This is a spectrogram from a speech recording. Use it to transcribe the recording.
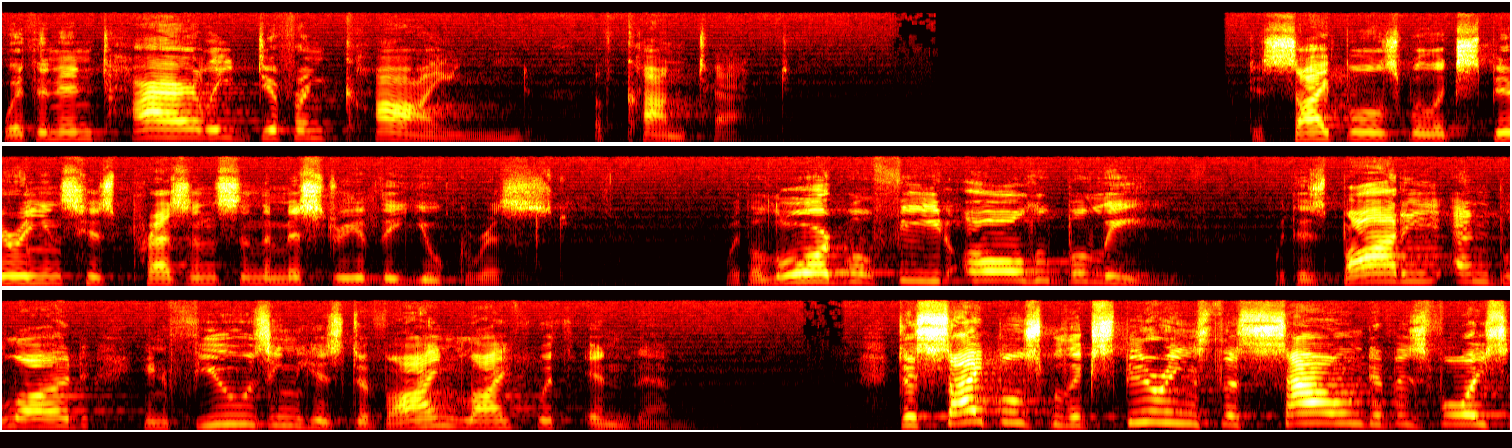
with an entirely different kind of contact. Disciples will experience his presence in the mystery of the Eucharist, where the Lord will feed all who believe with his body and blood, infusing his divine life within them. Disciples will experience the sound of his voice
